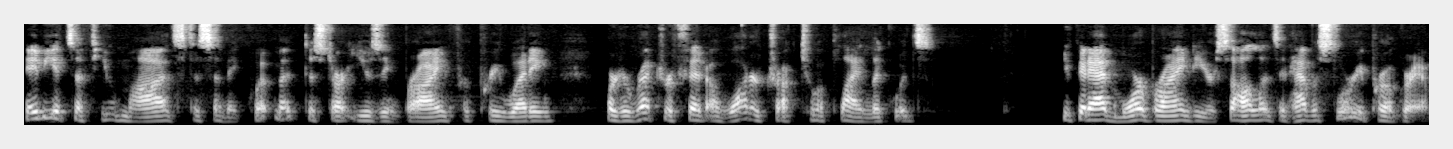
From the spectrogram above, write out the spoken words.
Maybe it's a few mods to some equipment to start using brine for pre wetting or to retrofit a water truck to apply liquids. You could add more brine to your solids and have a slurry program.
